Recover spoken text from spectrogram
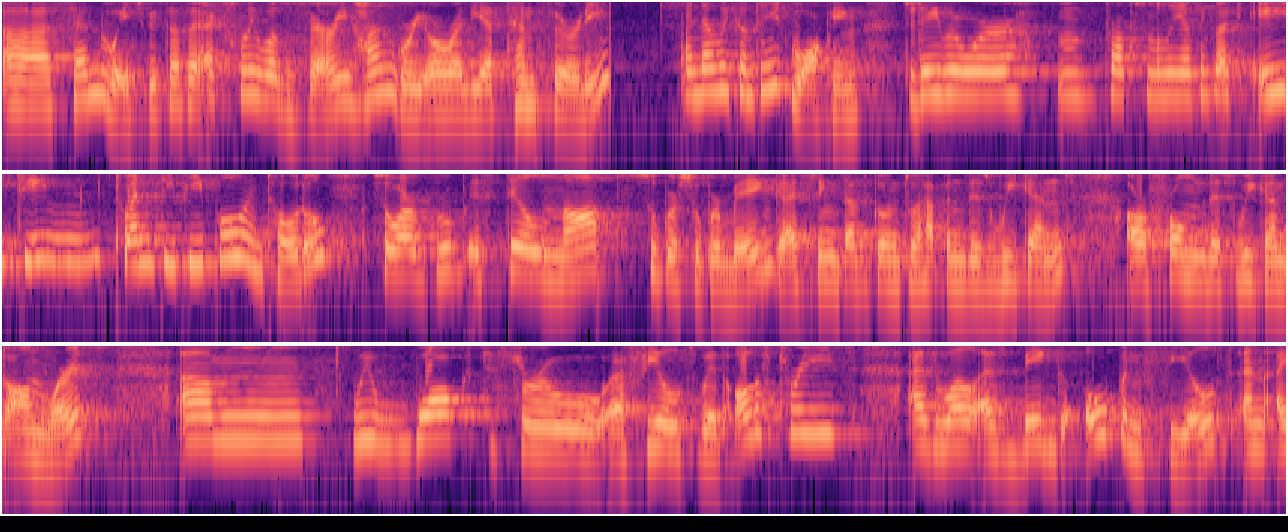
uh, sandwich because I actually was very hungry already at 10:30. And then we continued walking. Today we were mm, approximately, I think, like 18, 20 people in total. So our group is still not super, super big. I think that's going to happen this weekend or from this weekend onwards. Um, we walked through uh, fields with olive trees as well as big open fields, and I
